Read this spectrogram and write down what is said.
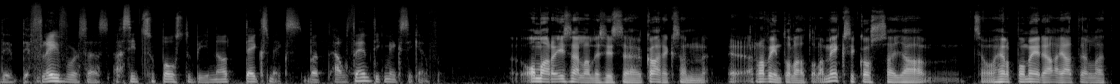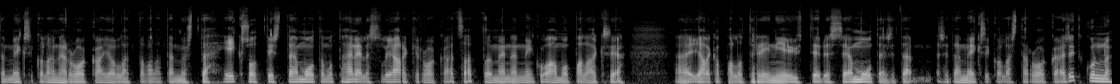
the, the flavors as, as it's supposed to be, not Tex-Mex, but authentic Mexican food. Omar isällä oli siis äh, kahdeksan äh, ravintolaa tuolla Meksikossa ja se on helppo meidän ajatella, että meksikolainen ruoka on jollain tavalla tämmöistä eksoottista ja muuta, mutta hänelle se oli arkiruokaa, että saattoi mennä niin kuin aamupalaiksi ja jalkapallotreenien yhteydessä ja muuten sitä, sitä meksikolaista ruokaa. Ja sitten kun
